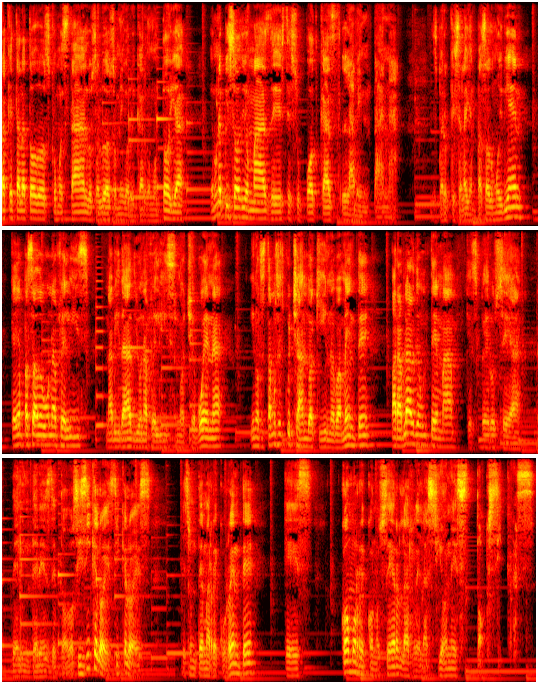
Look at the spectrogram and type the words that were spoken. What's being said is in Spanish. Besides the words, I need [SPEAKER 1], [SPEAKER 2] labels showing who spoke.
[SPEAKER 1] Hola, ¿qué tal a todos? ¿Cómo están? Los saluda su amigo Ricardo Montoya en un episodio más de este su podcast La Ventana. Espero que se la hayan pasado muy bien, que hayan pasado una feliz Navidad y una feliz Nochebuena y nos estamos escuchando aquí nuevamente para hablar de un tema que espero sea del interés de todos. Y sí que lo es, sí que lo es. Es un tema recurrente que es cómo reconocer las relaciones tóxicas.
